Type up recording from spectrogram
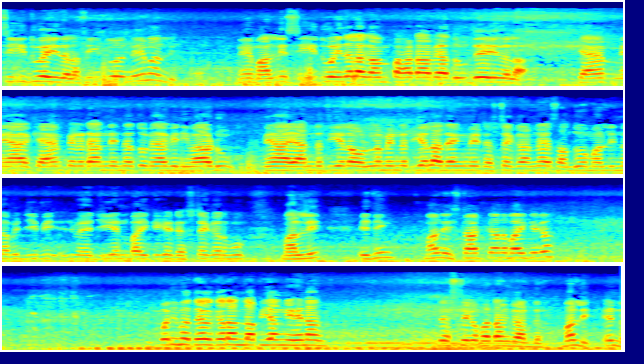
සීදුවේ ඉඳලා සීදුවේ නේ මල්ලි. මේ මල්ලි සීදුවේ ඉඳලා ගම්පහට ආවේ අද උදේ ඉඳලා. කෑම් මෙයා කෑම්ප් එකට යන්නේ නැතුව මෙයාගේ නිවාඩු මෙයා යන්න තියලා ඔන්න මෙන්න තියලා දැන් මේ ටෙස්ට් එක කරන්න සඳුව මල්ලින් අපි GB මේ GN බයික් එකේ ටෙස්ට් එක කරපු මල්ලි. ඉතින් මල්ලි ස්ටාර්ට් කරන බයික් එක. උපරිම තෙල් කරන්න අපි යන් එහෙනම් ටෙස්ට් එක පටන් ගන්න. මල්ලි එන්න.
